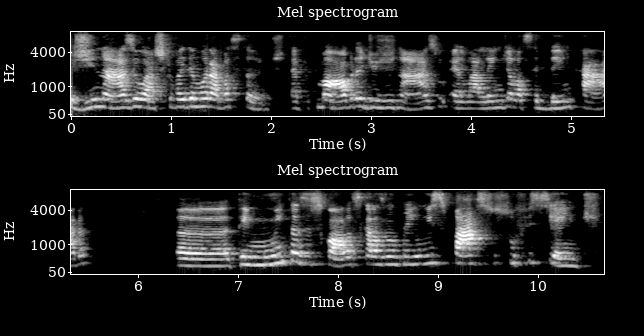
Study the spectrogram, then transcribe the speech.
ginásio eu acho que vai demorar bastante, né? Porque uma obra de ginásio, ela, além de ela ser bem cara, uh, tem muitas escolas que elas não têm o espaço suficiente,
